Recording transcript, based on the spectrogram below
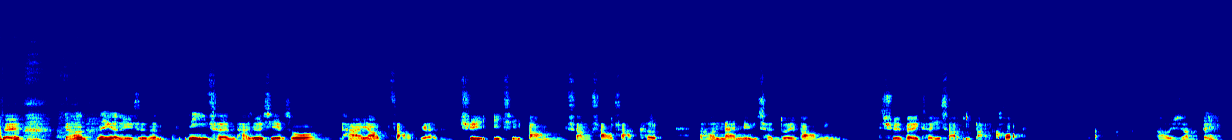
对，然后那个女生的昵称，她就写说，她要找人去一起报名上骚洒课，然后男女成对报名，学费可以少一百块。然后我就想，哎，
